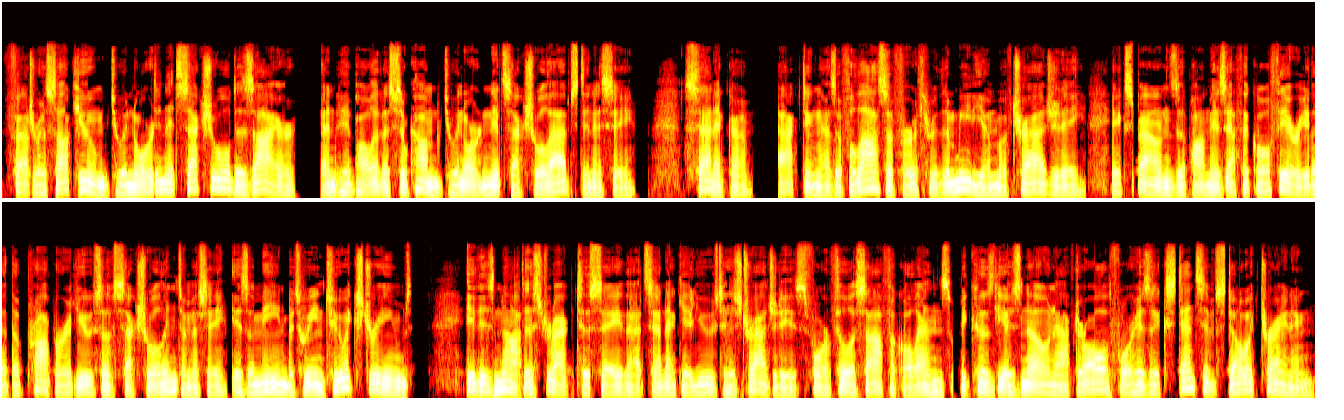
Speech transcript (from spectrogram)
Phaedra succumbed to inordinate sexual desire, and Hippolytus succumbed to inordinate sexual abstinacy. Seneca, acting as a philosopher through the medium of tragedy, expounds upon his ethical theory that the proper use of sexual intimacy is a mean between two extremes, it is not distract to say that Seneca used his tragedies for philosophical ends because he is known after all for his extensive Stoic training.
